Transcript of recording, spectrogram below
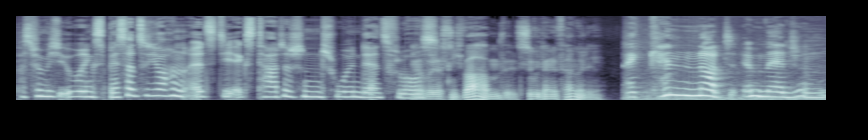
passt für mich übrigens besser zu Jochen als die ekstatischen schwulen Ja, Dancefloors. weil du das nicht wahrhaben willst, so wie deine Family. I cannot imagine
